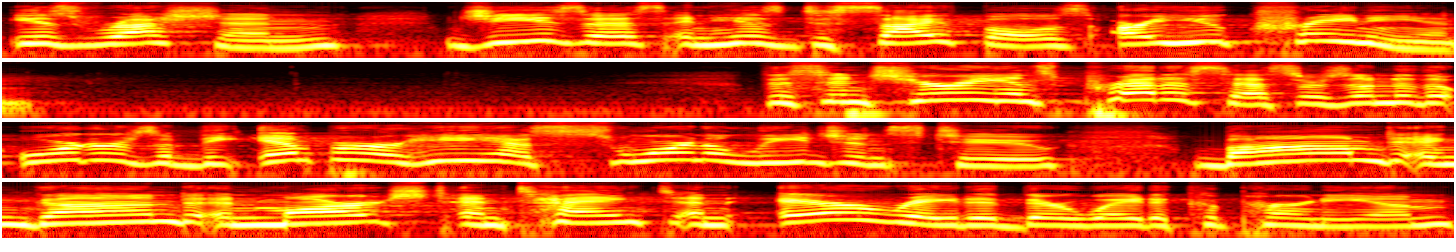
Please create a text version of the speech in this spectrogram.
is Russian, Jesus and his disciples are Ukrainian. The centurion's predecessors, under the orders of the emperor he has sworn allegiance to, bombed and gunned and marched and tanked and air raided their way to Capernaum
